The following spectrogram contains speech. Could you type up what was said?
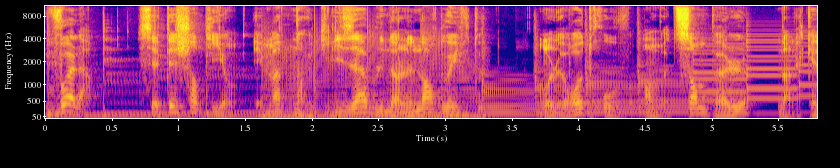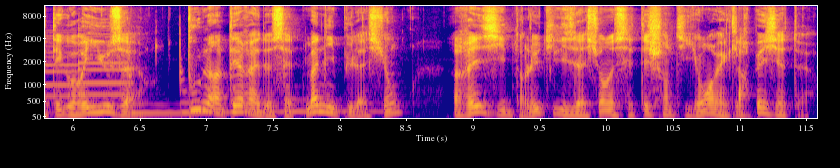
Voilà, cet échantillon est maintenant utilisable dans le Nordwave 2. On le retrouve en mode sample dans la catégorie user. Tout l'intérêt de cette manipulation réside dans l'utilisation de cet échantillon avec l'arpégiateur.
